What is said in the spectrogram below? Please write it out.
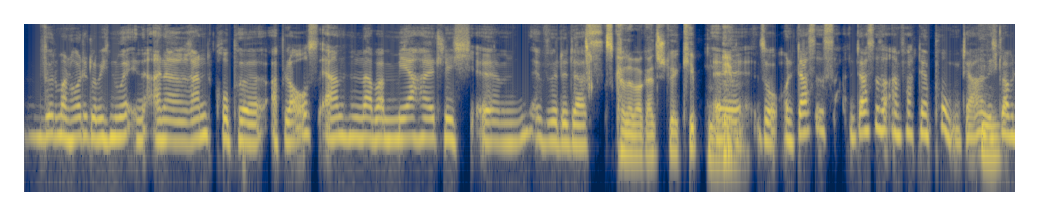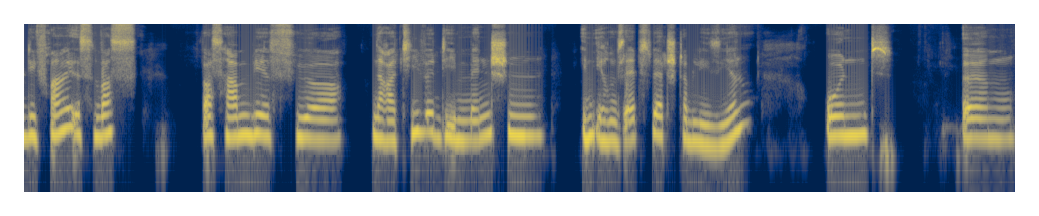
würde man heute, glaube ich, nur in einer Randgruppe Applaus ernten, aber mehrheitlich ähm, würde das. Das kann aber ganz schnell kippen. Äh, so, und das ist, das ist einfach der Punkt. Ja? Also mhm. ich glaube, die Frage ist, was, was haben wir für Narrative, die Menschen in ihrem Selbstwert stabilisieren und ähm,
